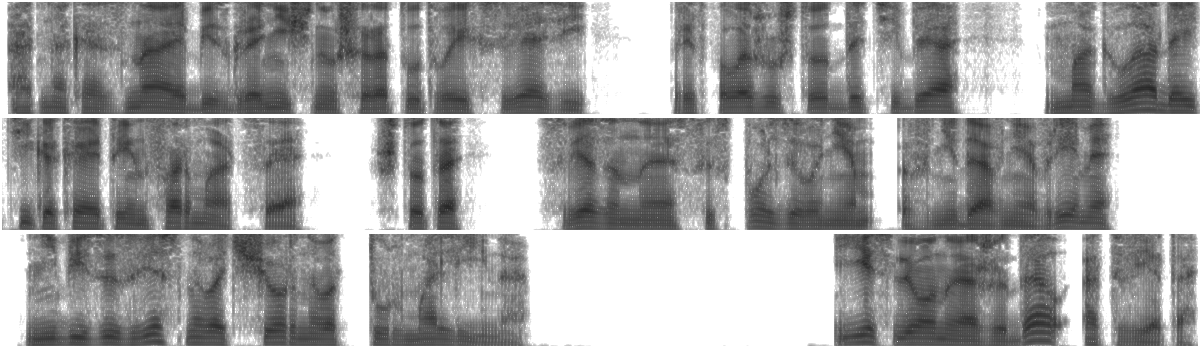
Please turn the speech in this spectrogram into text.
«Однако, зная безграничную широту твоих связей, предположу, что до тебя могла дойти какая-то информация, что-то связанное с использованием в недавнее время небезызвестного черного турмалина. Если он и ожидал ответа,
